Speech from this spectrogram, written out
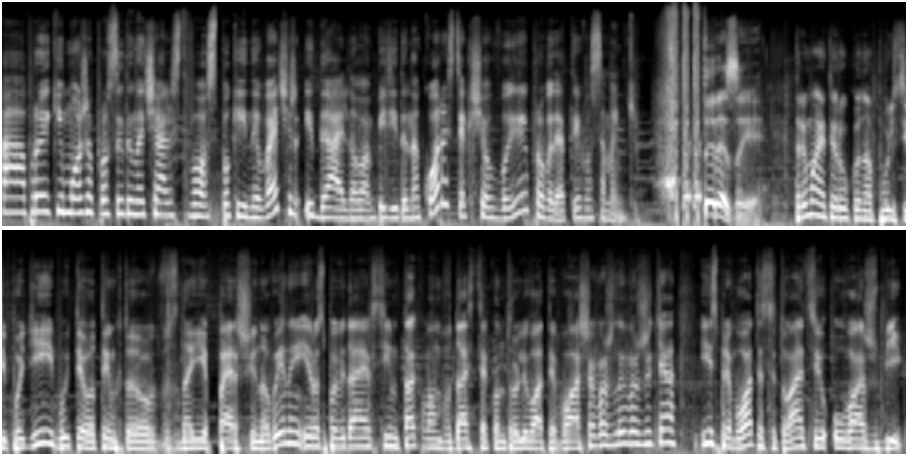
а, про які може просити начальство. Спокійний вечір ідеально вам підійде на користь, якщо ви проведете його саменьки. Терези. Тримайте руку на пульсі подій, будьте отим, хто знає перші новини і розповідає всім. Так вам вдасться контролювати ваше важливе життя і спрямувати ситуацію у ваш бік.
